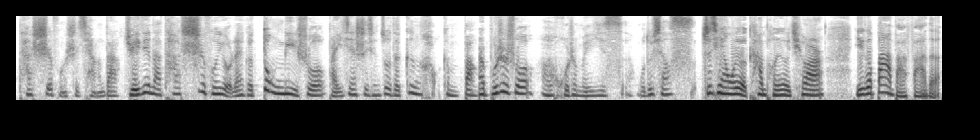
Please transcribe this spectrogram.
他是否是强大，决定了他是否有那个动力说把一件事情做得更好更棒，而不是说啊活着没意思，我都想死。之前我有看朋友圈，一个爸爸发的，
